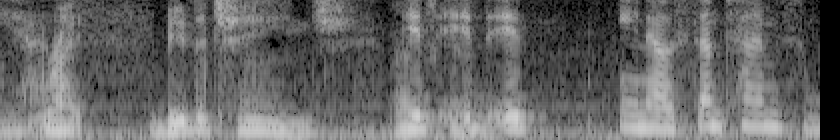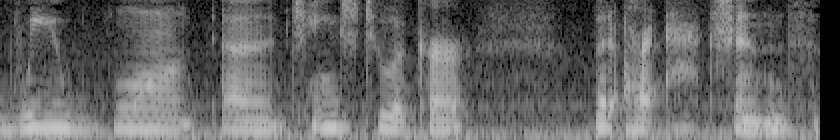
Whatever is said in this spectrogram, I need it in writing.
Yes. Right, be the change. it, it, it, you know, sometimes we want uh, change to occur, but our actions,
